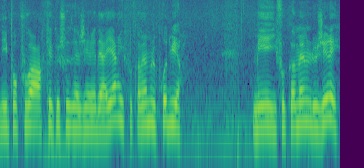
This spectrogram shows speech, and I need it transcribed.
mais pour pouvoir avoir quelque chose à gérer derrière, il faut quand même le produire. Mais il faut quand même le gérer.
